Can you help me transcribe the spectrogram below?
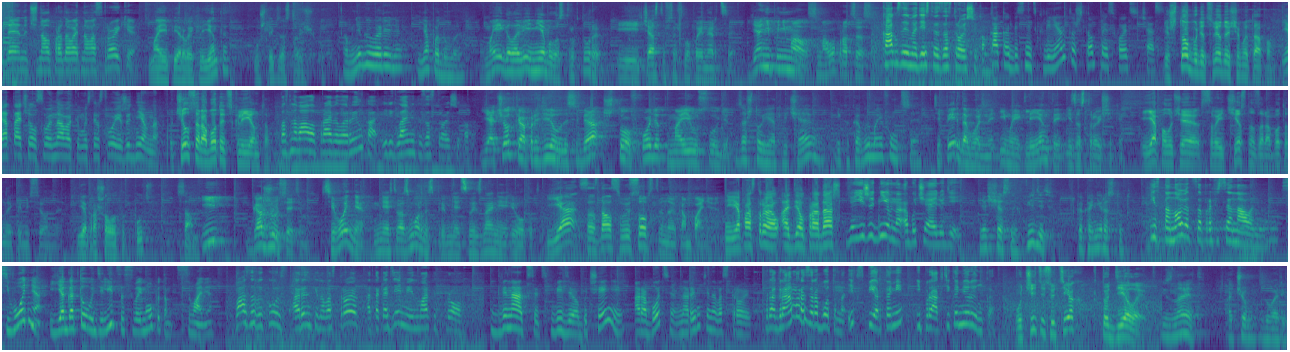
Когда я начинал продавать новостройки, Мои первые клиенты ушли к застройщику. А мне говорили, я подумаю. В моей голове не было структуры, и часто все шло по инерции. Я не понимал самого процесса. Как взаимодействовать с застройщиком? Как объяснить клиенту, что происходит сейчас? И что будет следующим этапом? Я оттачивал свой навык и мастерство ежедневно. Учился работать с клиентом. Познавала правила рынка и регламенты застройщиков. Я четко определил для себя, что входит в мои услуги. За что я отвечаю и каковы мои функции. Теперь довольны и мои клиенты, и застройщики. И я получаю свои честно заработанные комиссионные. Я прошел этот путь сам. И горжусь этим. Сегодня у меня есть возможность применять свои знания и опыт. я создал свою собственную компанию. И Я построил отдел продаж. Я ежедневно обучаю людей. Я счастлив видеть, как они растут. И становятся профессионалами. Сегодня я готова делиться своим опытом с вами. Базовый курс о рынке новостроек от Академии InMarket Pro. 12 видеообучений о работе на рынке новостроек. Программа разработана экспертами и практиками рынка. Учитесь у тех, кто делает. И знает, о чем говорит.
